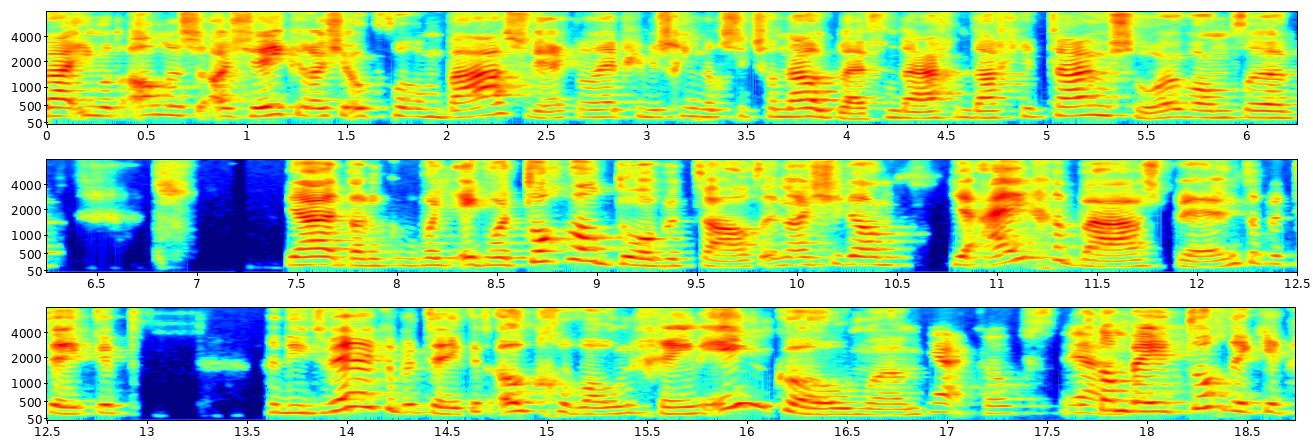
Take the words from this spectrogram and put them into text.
waar iemand anders, als, zeker als je ook voor een baas werkt, dan heb je misschien nog zoiets van, nou, ik blijf vandaag een dagje thuis hoor. Want uh, ja, dan word, ik word toch wel doorbetaald. En als je dan je eigen baas bent, dat betekent niet werken betekent ook gewoon geen inkomen. Ja, klopt. Ja. Dus dan ben je toch, denk je,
